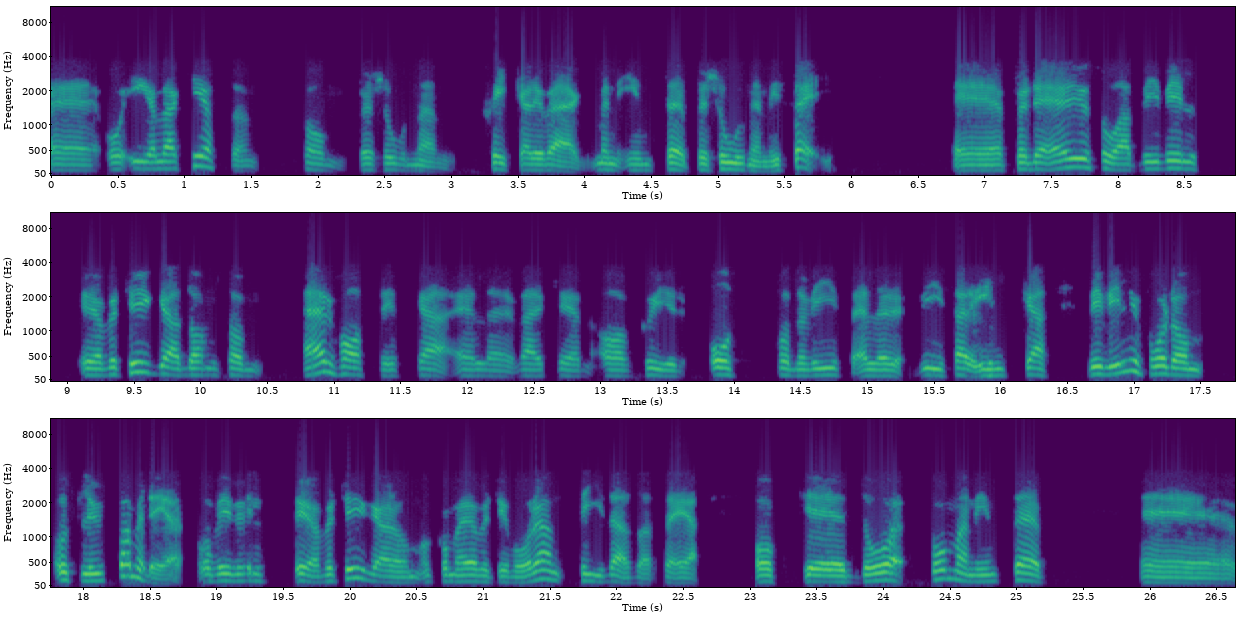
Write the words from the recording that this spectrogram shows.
eh, och elakheten som personen skickar iväg, men inte personen i sig. Eh, för det är ju så att vi vill övertyga de som är hatiska eller verkligen avskyr oss på något vis eller visar ilska. Vi vill ju få dem att sluta med det och vi vill övertyga dem och komma över till våran sida så att säga. Och eh, då får man inte eh,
